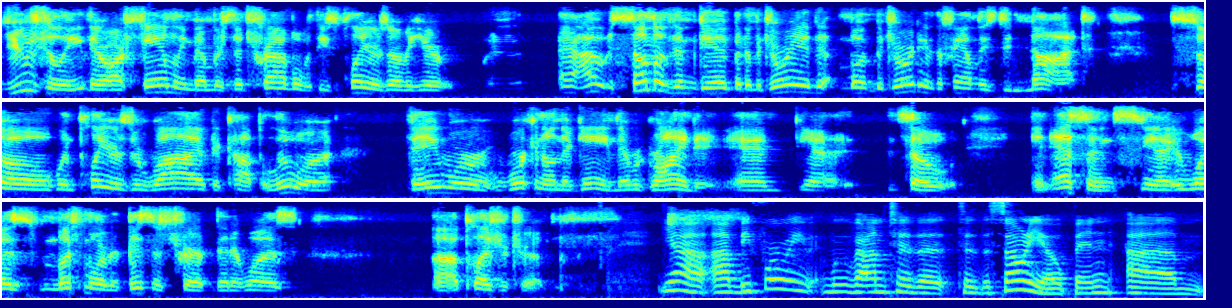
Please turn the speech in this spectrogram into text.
usually there are family members that travel with these players over here. I, some of them did, but a majority of the majority of the families did not. So when players arrived at Kapalua, they were working on their game. They were grinding, and yeah, so in essence, you know, it was much more of a business trip than it was a pleasure trip. Yeah. Uh, before we move on to the to the Sony Open, um,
